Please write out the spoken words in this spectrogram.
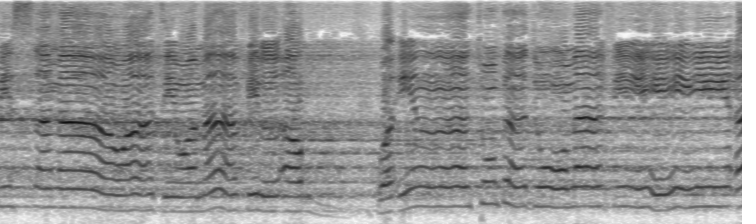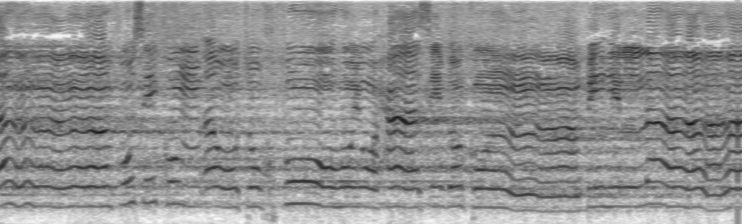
في السماوات وما في الأرض وإن تبدوا ما في أنفسكم أو تخفوه يحاسبكم به الله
